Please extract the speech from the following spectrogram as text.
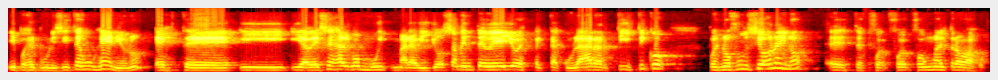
y pues el publicista es un genio, ¿no? Este, y, a veces algo muy maravillosamente bello, espectacular, artístico, pues no funciona y no, este, fue, fue, un mal trabajo.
